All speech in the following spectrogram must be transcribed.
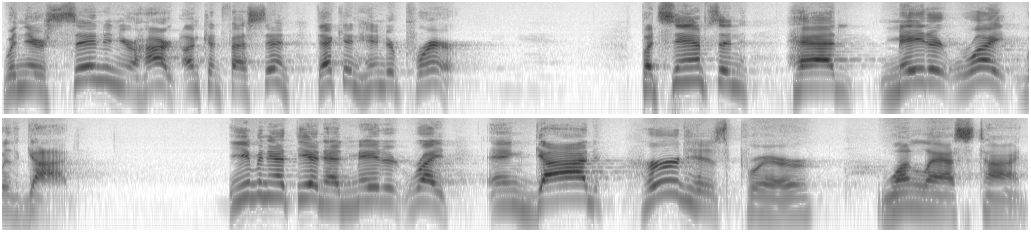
When there's sin in your heart, unconfessed sin, that can hinder prayer. But Samson had made it right with God even at the end, had made it right. And God heard his prayer one last time.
